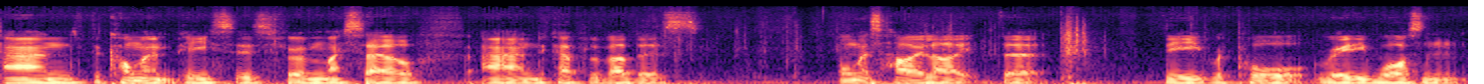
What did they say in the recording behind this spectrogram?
and the comment pieces from myself and a couple of others almost highlight that the report really wasn't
